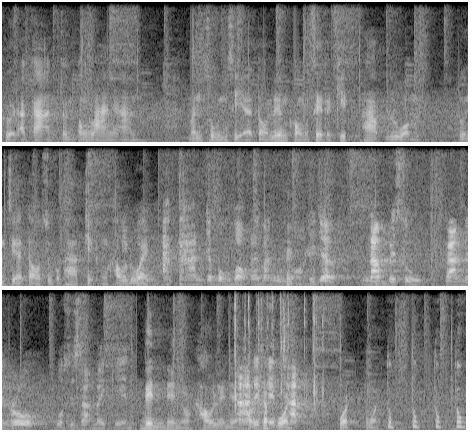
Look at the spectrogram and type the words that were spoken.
เกิดอาการจนต้องลางาน มันสูญเสียต่อเรื่องของเศรษฐกิจภาพรวม สูญเสียต่อสุขภาพจิตของเขาด้วย อาการจะบ่งบอกอะไรบ้างคุณหมอ ที่จะนำไปสู่การเป็นโรคปวดศีรษะไมเกรน เด่นๆของเขาเลยเนี่ยอ่าเขาจะปวดเด่นๆชัด ปวดหัวตุ๊บตุ๊บตุ๊บตุ๊บ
